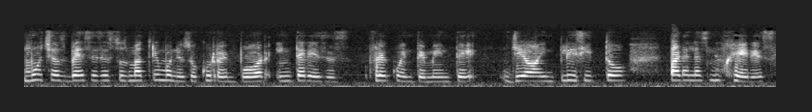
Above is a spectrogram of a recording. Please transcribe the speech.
Muchas veces estos matrimonios ocurren por intereses frecuentemente lleva implícito para las mujeres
